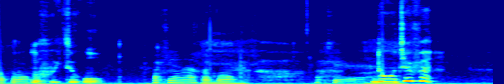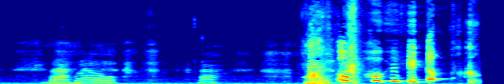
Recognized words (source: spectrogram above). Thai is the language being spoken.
ตกลงเอ้ยจูโอเคนะตกลง โอเค ดูใช่ไหรักนะลูกนะ โอ้ย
